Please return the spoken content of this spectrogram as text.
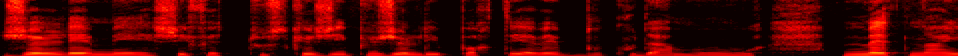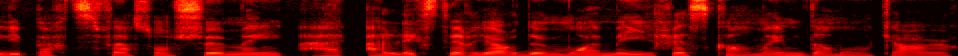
je l'aimais, j'ai fait tout ce que j'ai pu, je l'ai porté avec beaucoup d'amour. Maintenant, il est parti faire son chemin à, l'extérieur de moi, mais il reste quand même dans mon cœur.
